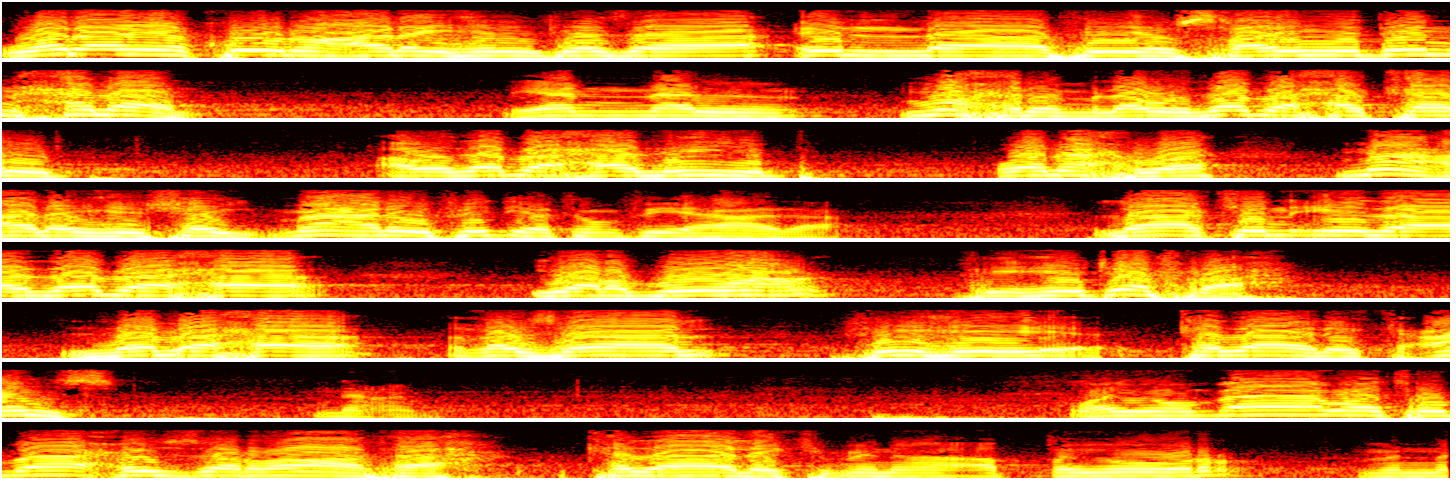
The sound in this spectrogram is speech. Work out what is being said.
ولا يكون عليه الجزاء إلا في صيد حلال. لأن المحرم لو ذبح كلب أو ذبح ذيب ونحوه ما عليه شيء ما عليه فدية في هذا. لكن إذا ذبح يربوع فيه جفرة ذبح غزال فيه كذلك عنز. نعم. ويباع وتباح الزرافة كذلك من الطيور من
